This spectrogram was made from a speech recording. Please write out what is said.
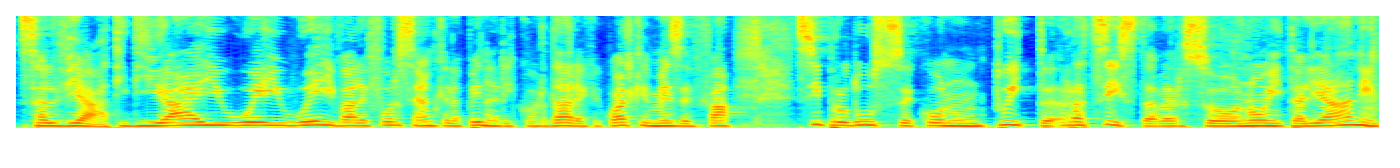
Salviati di Ai Weiwei, vale forse anche la pena ricordare che qualche mese fa si produsse con un tweet razzista verso noi italiani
